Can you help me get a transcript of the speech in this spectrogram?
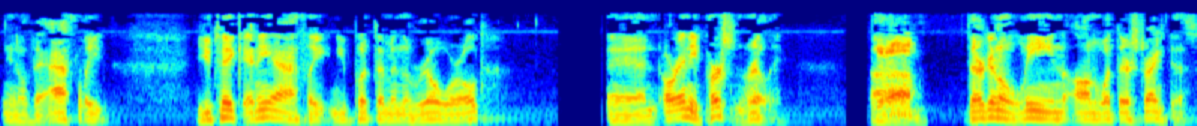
you know, the athlete. You take any athlete and you put them in the real world and, or any person really. Yeah. Um, they're going to lean on what their strength is.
